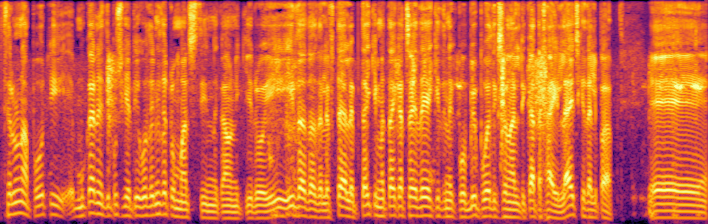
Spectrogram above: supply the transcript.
Θέλω να πω ότι ε, μου έκανε εντύπωση γιατί εγώ δεν είδα το μάτς στην κανονική ροή. Είδα τα τελευταία λεπτά και μετά έκατσα ιδέα και την εκπομπή που έδειξε αναλυτικά τα highlights κτλ. Ε,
